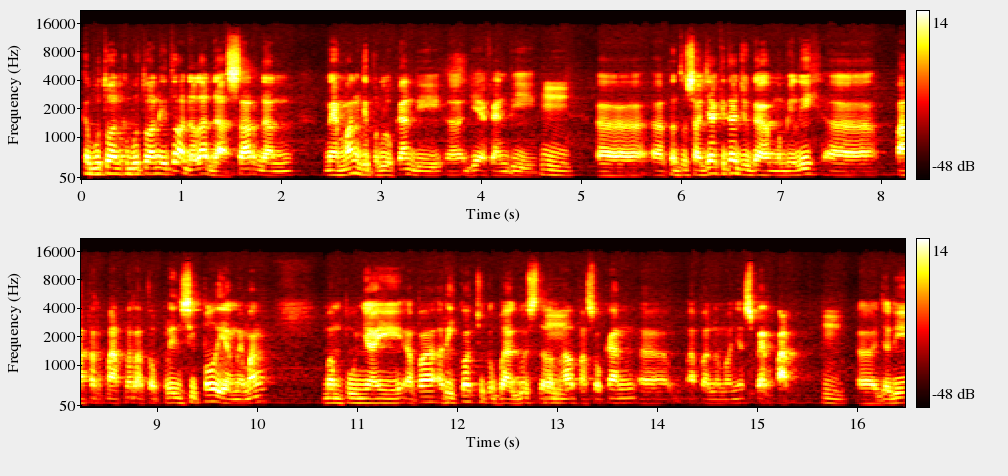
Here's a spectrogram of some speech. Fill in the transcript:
kebutuhan-kebutuhan itu adalah dasar dan memang diperlukan di eh, di F&B. Hmm. Eh, eh, tentu saja kita juga memilih eh, partner-partner atau prinsipal yang memang mempunyai apa record cukup bagus dalam hal pasokan eh, apa namanya spare part. Hmm. Eh, jadi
